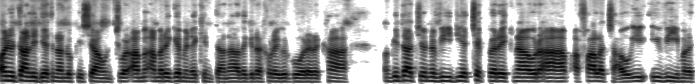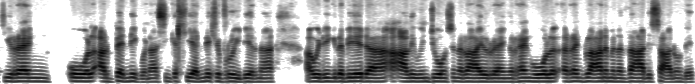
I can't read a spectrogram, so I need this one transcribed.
ond yw dan lidiaeth yn anlwcus iawn, ti'n bod am, am yr ugen munud cynta na, dda e gyda chwaraewyr gorau ar y ca. Ond gyda ti'n yn y fidi y tiperic nawr a, a ffala taw, i, i fi mae'n ti reng ôl arbennig fyna sy'n gallu ennill y frwydr yna. A wedyn gyda byd a, a Ali Wyn Jones yn yr ail reng, y reng ôl, y reng flaen yn mynd yn dda di sadwn bit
